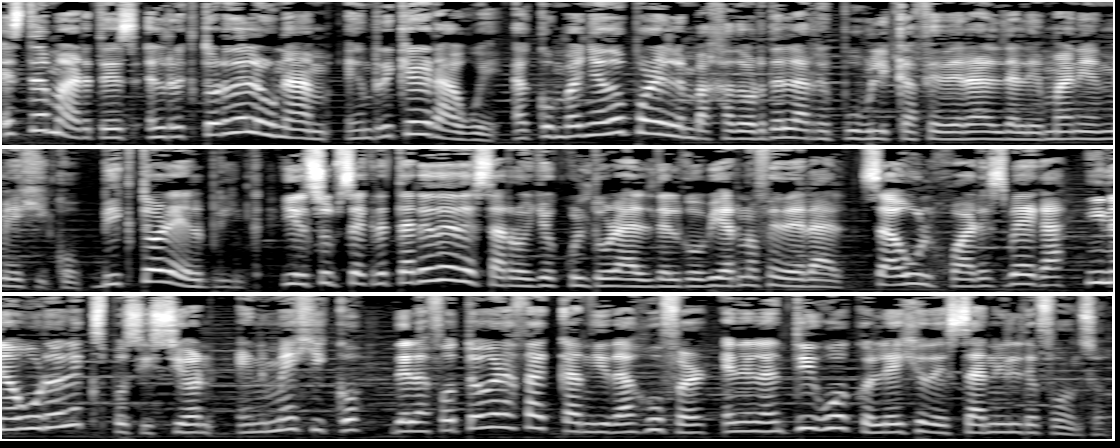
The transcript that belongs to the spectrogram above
Este martes, el rector de la UNAM, Enrique Graue, acompañado por el embajador de la República Federal de Alemania en México, Víctor Elblink, y el subsecretario de Desarrollo Cultural del Gobierno Federal, Saúl Juárez Vega, inauguró la exposición en México de la fotógrafa Candida Huffer en el antiguo Colegio de San Ildefonso.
